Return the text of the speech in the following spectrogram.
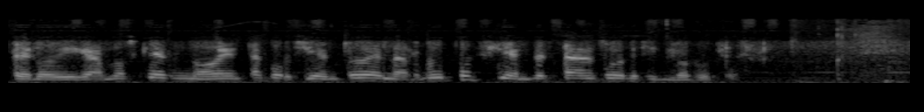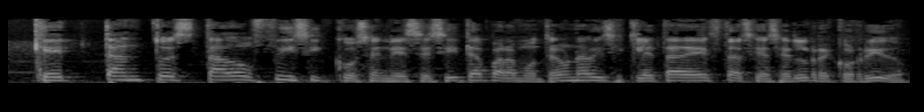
pero digamos que el 90% de las rutas siempre están sobre ciclorrutas. ¿Qué tanto estado físico se necesita para montar una bicicleta de estas y hacer el recorrido?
